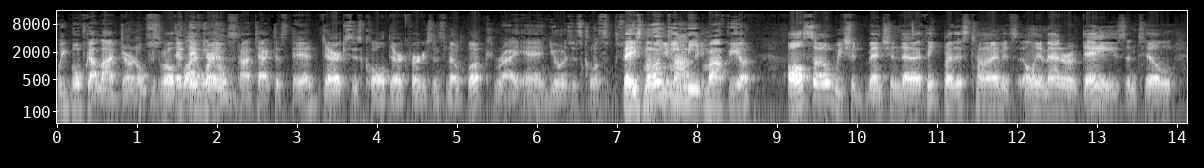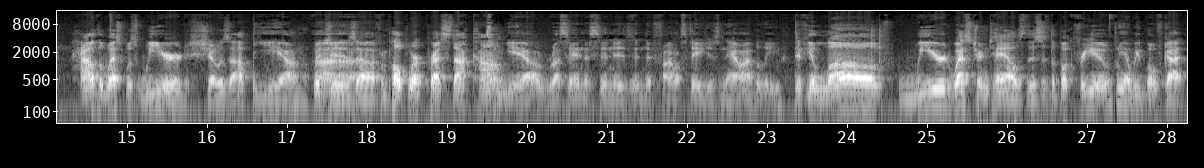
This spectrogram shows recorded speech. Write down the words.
We both got live journals. We both if live they want journals. to contact us there, Derrick's is called Derrick Ferguson's Notebook. right? And yours is called Space Monkey Meat Mafia. Also, we should mention that I think by this time it's only a matter of days until How the West Was Weird shows up, Yeah, which uh, is uh, from pulpworkpress.com. yeah. Russ Anderson is in the final stages now, I believe. If you love weird Western tales, this is the book for you. Yeah, we both got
